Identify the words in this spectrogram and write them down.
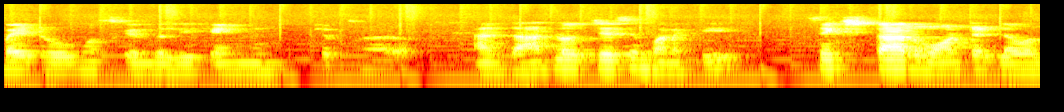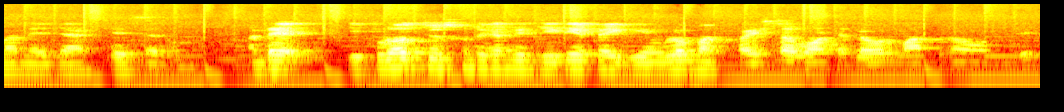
బయట రూమర్స్ కింద లీక్ అయిందని చెప్తున్నారు. అండ్ దాంట్లో వచ్చేసి మనకి సిక్స్ స్టార్ వాంటెడ్ లెవెల్ అనేది యాడ్ చేశారు. అంటే ఇప్పుడు చూసుకుంటే కనుక జీటీఏ ఫైవ్ గేమ్లో మనకి ఫైవ్ స్టార్ వాంటెడ్ లెవెల్ మాత్రమే ఉంది.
